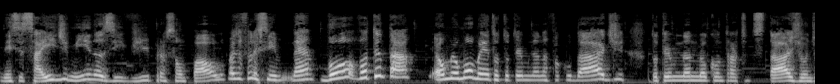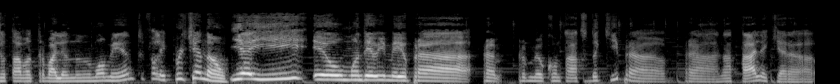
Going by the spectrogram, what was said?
nesse sair de Minas e vir para São Paulo. Mas eu falei assim, né? Vou, vou tentar. É o meu momento. Eu tô terminando a faculdade, tô terminando meu contrato de estágio, onde eu tava trabalhando no momento. E falei, por que não? E aí eu mandei o um e-mail para pro meu contato daqui, pra, pra Natália, que era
